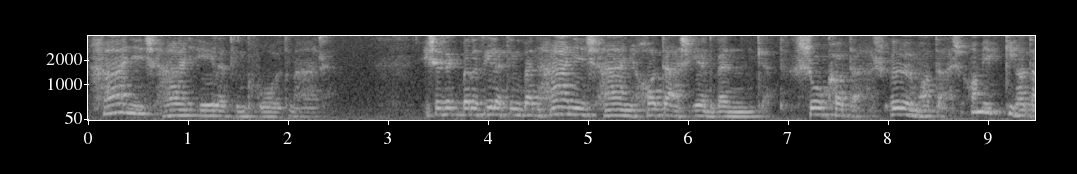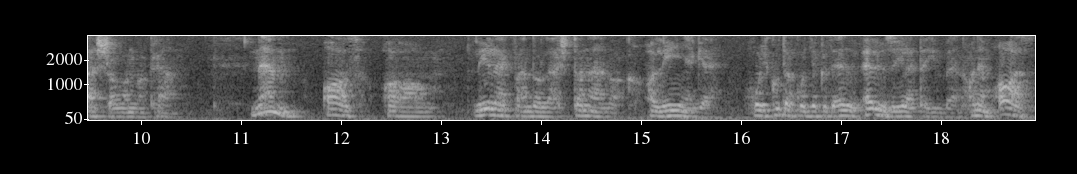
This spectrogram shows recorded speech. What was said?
hány és hány életünk volt már? És ezekben az életünkben hány és hány hatás ért bennünket? Sok hatás, örömhatás, amik kihatással vannak rám. Nem az a lélekvándorlás tanának a lényege, hogy kutakodjak az elő, előző életeimben, hanem az,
